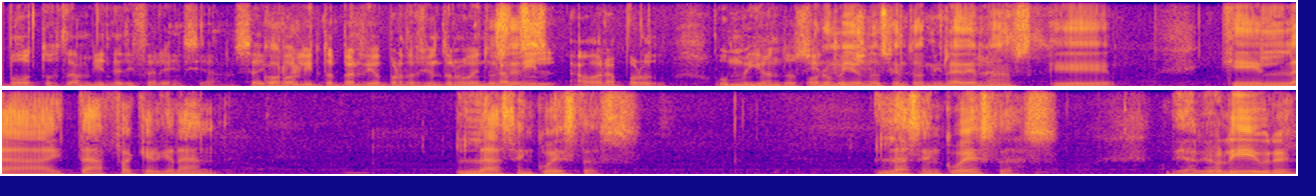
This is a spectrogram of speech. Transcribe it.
votos también de diferencia. O sea. Hipólito perdió por 290 mil, ahora por 1.200.000. Por un millón doscientos mil. Además, que, que la estafa, que el gran. Las encuestas. Las encuestas. Diario Libre.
